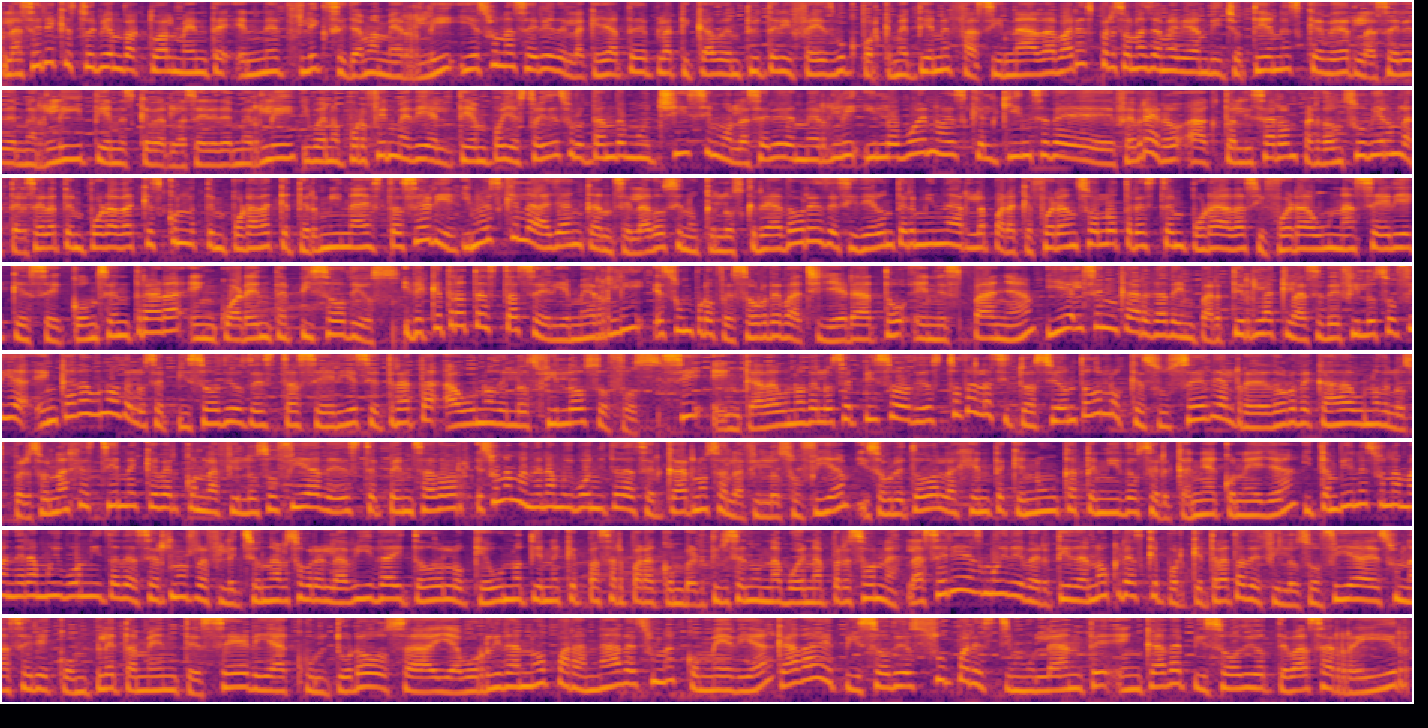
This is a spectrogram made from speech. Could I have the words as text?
La serie que estoy viendo actualmente en Netflix se llama Merlí y es una serie de la que ya te he platicado en Twitter y Facebook porque me tiene fascinada. Varias personas ya me habían dicho, tienes que ver la serie de Merlí, tienes que ver la serie de Merlí. Y bueno, por fin me di el tiempo y estoy disfrutando muchísimo la serie de Merlí y lo bueno es que el 15 de febrero actualizaron, perdón, subieron la tercera temporada que es con la temporada que termina esta serie. Y no es que la hayan cancelado, sino que los creadores decidieron terminarla para que fueran solo tres temporadas y fuera una serie que se concentrara en 40 episodios. ¿Y de qué trata esta serie? Merly es un profesor de bachillerato en España y él se encarga de impartir la clase de filosofía. En cada uno de los episodios de esta serie se trata a uno de los filósofos. Sí, en cada uno de los episodios, toda la situación, todo lo que sucede alrededor de cada uno de los personajes tiene que ver con la filosofía de este pensador. Es una manera muy bonita de acercarnos a la filosofía y sobre todo a la gente que nunca ha tenido cercanía con ella. Y también es una manera muy bonita de hacernos reflexionar sobre la vida y todo lo que uno tiene que pasar para convertirse en una buena persona. La serie es muy divertida, no creas que porque trata de filosofía es una serie completamente seria, culturosa y aburrida, no para nada, es una comedia. Cada episodio es súper estimulante, en cada episodio te vas a reír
